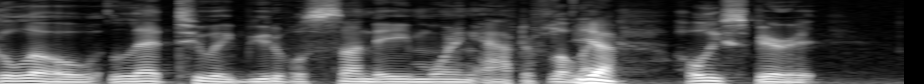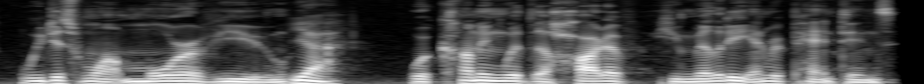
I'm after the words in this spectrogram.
glow led to a beautiful Sunday morning afterflow. Like, Yeah. Holy Spirit, we just want more of you. Yeah. We're coming with the heart of humility and repentance.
